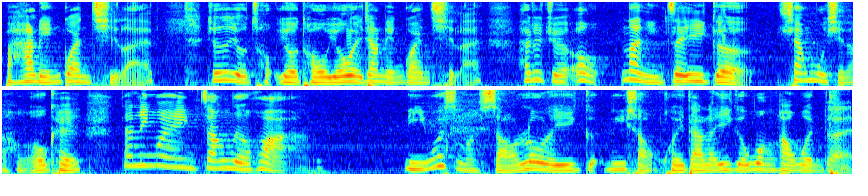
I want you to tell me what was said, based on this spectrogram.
把它连贯起来。就是有头有头有尾这样连贯起来，他就觉得哦，那你这一个项目写的很 OK，但另外一张的话，你为什么少漏了一个？你少回答了一个问号问题？对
